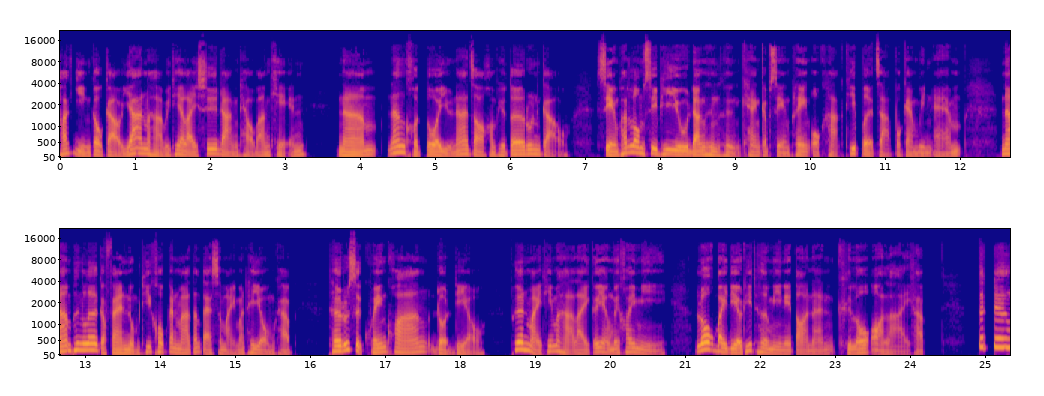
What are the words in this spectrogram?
พักหญิงเก่าๆ ย่านมหาวิทยาลัยชื่อดังแถวบางเขน น้ำนั่งขดตัวอยู่หน้าจอคอมพิวเตอร์รุ่นเก่า เสียงพัดลม CPU ดังหึ่งๆแข่งกับเสียงเพลงอกหักที่เปิดจากโปรแกรม Winamp น้ำเพิ่งเลิกกับแฟนหนุ่มที่คบกันมาตั้งแต่สมัยมัธยมครับ เธอรู้สึกเคว้งคว้าง โดดเดี่ยว เพื่อนใหม่ที่มหาลัยก็ยังไม่ค่อยมี โลกใบเดียวที่เธอมีในตอนนั้นคือโลกออนไลน์ครับตึ๊ดดึง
